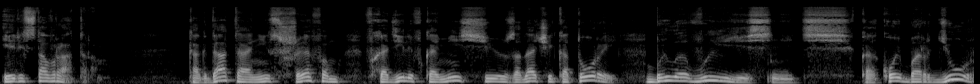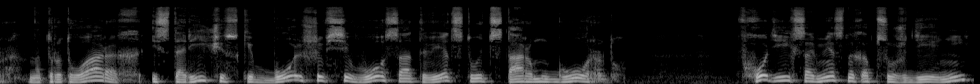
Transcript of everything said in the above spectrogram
и реставратором. Когда-то они с шефом входили в комиссию, задачей которой было выяснить, какой бордюр на тротуарах исторически больше всего соответствует старому городу. В ходе их совместных обсуждений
